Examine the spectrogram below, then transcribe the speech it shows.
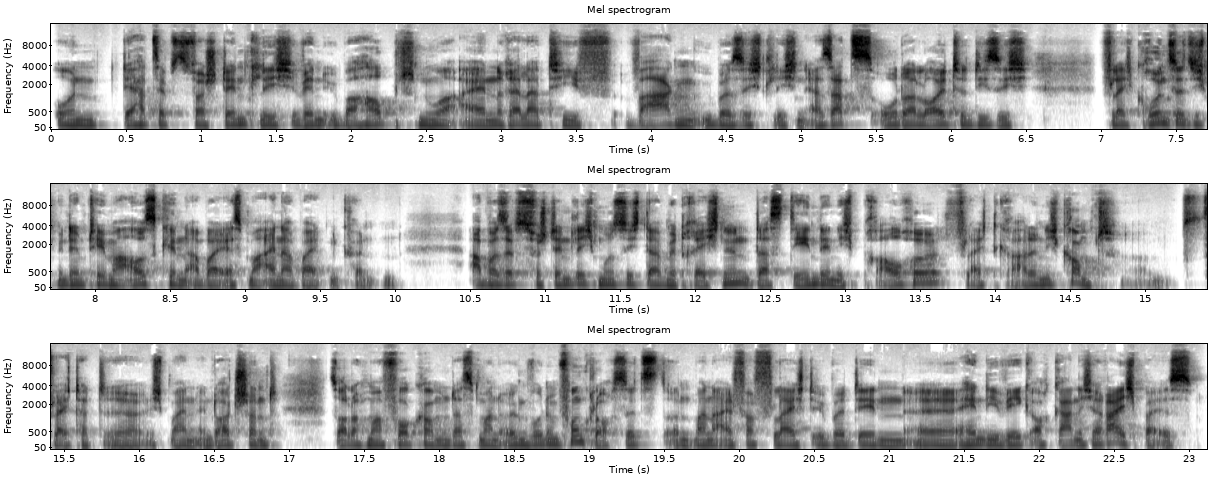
Und der hat selbstverständlich, wenn überhaupt, nur einen relativ vagen, übersichtlichen Ersatz oder Leute, die sich vielleicht grundsätzlich mit dem Thema auskennen, aber erstmal einarbeiten könnten. Aber selbstverständlich muss ich damit rechnen, dass den, den ich brauche, vielleicht gerade nicht kommt. Vielleicht hat, äh, ich meine, in Deutschland soll auch mal vorkommen, dass man irgendwo im Funkloch sitzt und man einfach vielleicht über den äh, Handyweg auch gar nicht erreichbar ist.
